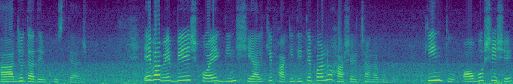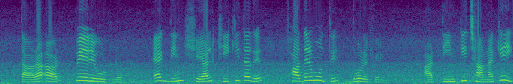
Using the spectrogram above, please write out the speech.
আজও তাদের খুঁজতে আসবে। এভাবে বেশ কয়েকদিন শেয়ালকে ফাঁকি দিতে পারল হাঁসের ছানাগুলো। কিন্তু অবশেষে তারা আর পেরে উঠল না। একদিন শেয়াল ঠিকই তাদের ফাঁদের মধ্যে ধরে ফেলল আর তিনটি ছানাকেই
